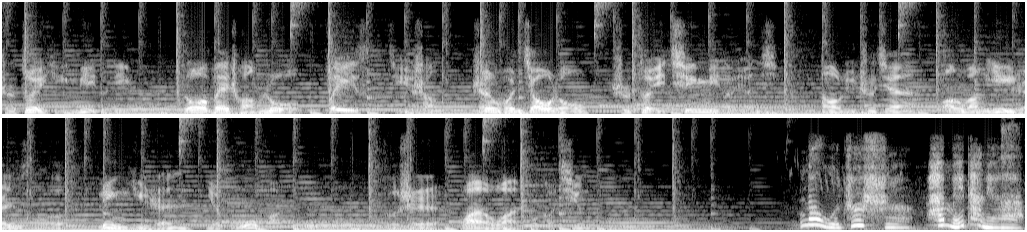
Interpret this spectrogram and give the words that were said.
是最隐秘的地方，若被闯入，非死即伤。神魂交融是最亲密的联系，道侣之间往往一人死，另一人也无法复活，此事万万不可轻忽。那我这是还没谈恋爱，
